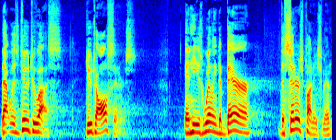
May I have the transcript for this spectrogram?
that was due to us, due to all sinners. And he's willing to bear the sinner's punishment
